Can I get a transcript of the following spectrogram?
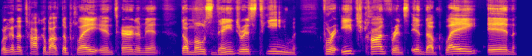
we're gonna talk about the play-in tournament, the most dangerous team for each conference in the play-in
